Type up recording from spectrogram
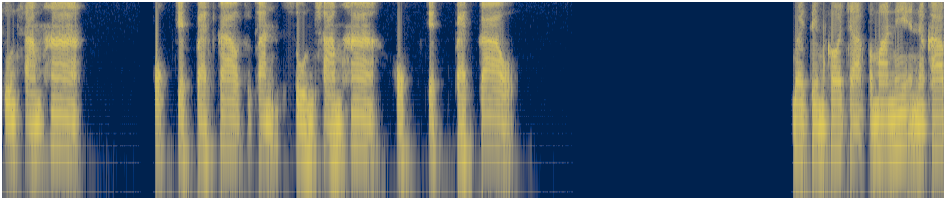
ศูนย์สามห้า หกเจ็ดแปดเก้าทุกท่านศูนย์สามห้าหกเจ็ดแปดเก้าใบเต็มก็จะประมาณนี้นะครับ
